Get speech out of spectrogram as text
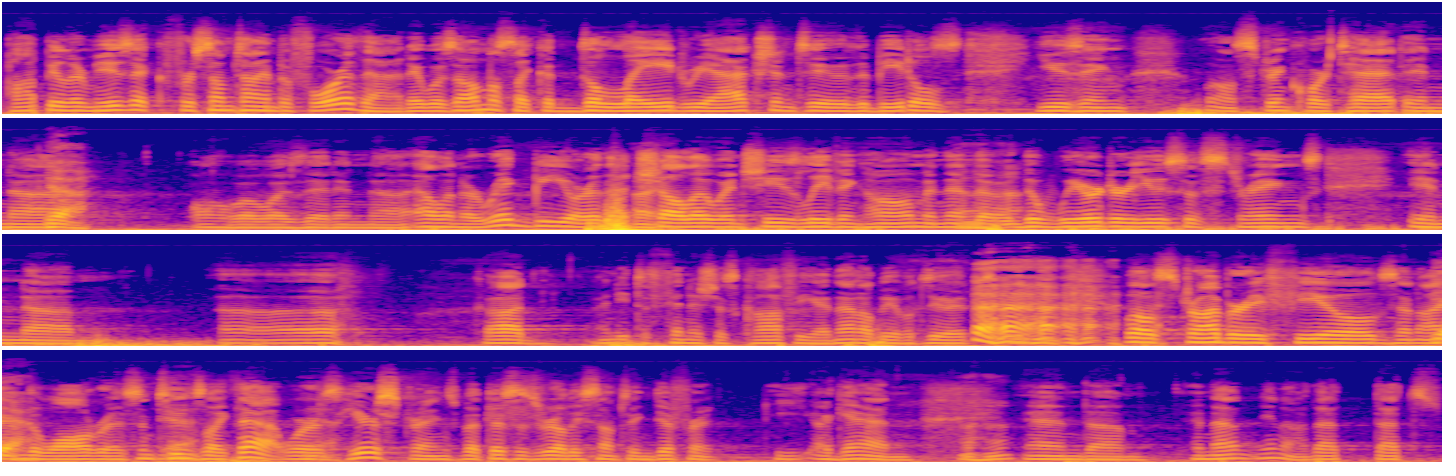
popular music for some time before that. It was almost like a delayed reaction to the Beatles using, well, string quartet in. Uh, Yeah. Oh, what was it in uh, Eleanor Rigby or that Right. cello when she's leaving home, and then Uh-huh. the the weirder use of strings in um, uh, God, I need to finish this coffee, and then I'll be able to do it. well, Strawberry Fields and I Yeah. The Walrus and tunes Yeah. like that. Whereas Yeah. here's strings, but this is really something different again. Uh-huh. And um, and that you know that that's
